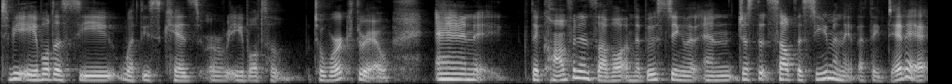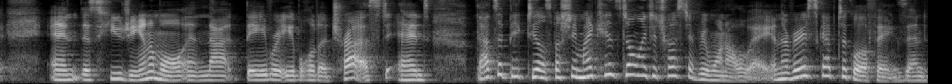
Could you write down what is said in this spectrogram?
to be able to see what these kids are able to to work through and the confidence level and the boosting and just that self-esteem and that they did it. And this huge animal and that they were able to trust. And that's a big deal especially my kids don't like to trust everyone all the way. And they're very skeptical of things. And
